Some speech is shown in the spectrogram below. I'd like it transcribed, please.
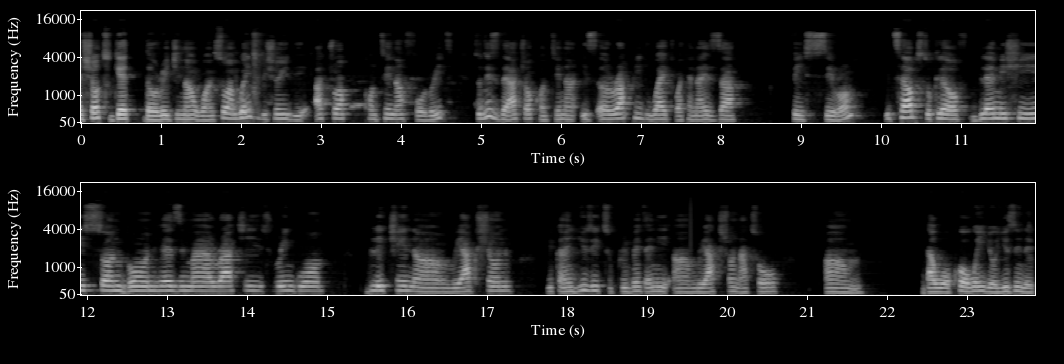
ensure to get the original one. So i'm going to be showing you the actual container for it. So this is the actual container. It's a rapid white whitenizer face serum. It helps to clear off blemishes sunburn eczema rashes ringworm bleaching um, reaction. You can use it to prevent any um, reaction at all um, that will occur when you're using a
